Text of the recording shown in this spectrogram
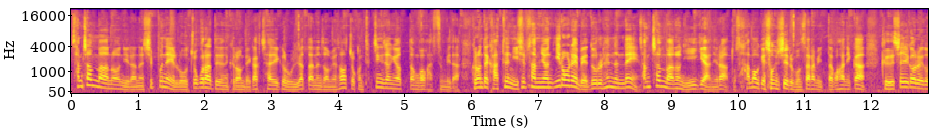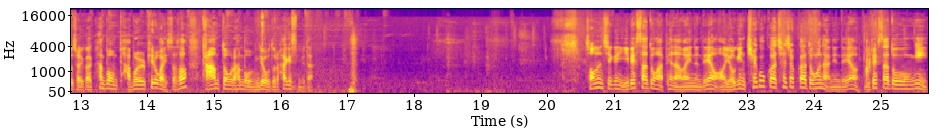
3천만 원이라는 10분의 1로 쪼그라든 그런 매각 차익을 올렸다는 점에서 조금 특징적이었던 것 같습니다. 그런데 같은 23년 1월에 매도를 했는데 3천만 원 이익이 아니라 또 3억의 손실을 본 사람이 있다고 하니까 그 실거래도 저희가 한번 봐볼 필요가 있어서 다음 동으로 한번 옮겨오도록 하겠습니다. 저는 지금 204동 앞에 나와 있는데요. 어, 여긴 최고가 최저가동은 아닌데요. 204동이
